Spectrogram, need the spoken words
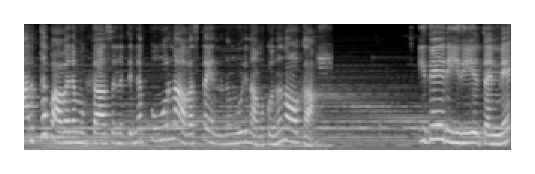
അർത്ഥപാവന മുക്താസനത്തിന്റെ പൂർണ അവസ്ഥ എന്നതും കൂടി നമുക്കൊന്ന് നോക്കാം. ഇതേ രീതിയിൽ തന്നെ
